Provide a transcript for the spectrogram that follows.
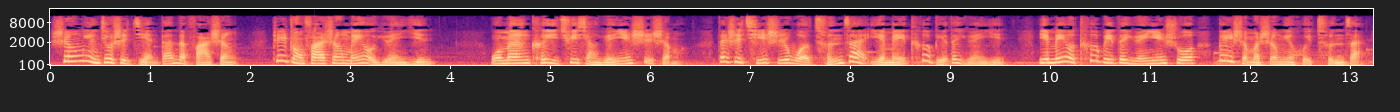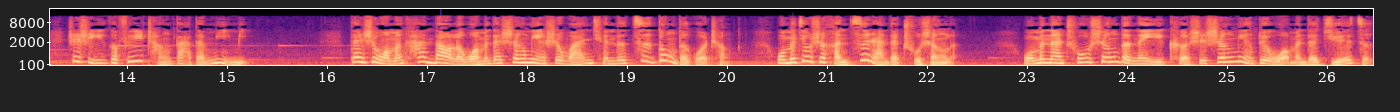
生命就是简单的发生，这种发生没有原因。我们可以去想原因是什么，但是其实我存在也没特别的原因，也没有特别的原因说为什么生命会存在，这是一个非常大的秘密。但是我们看到了，我们的生命是完全的自动的过程，我们就是很自然的出生了。我们呢，出生的那一刻是生命对我们的抉择，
